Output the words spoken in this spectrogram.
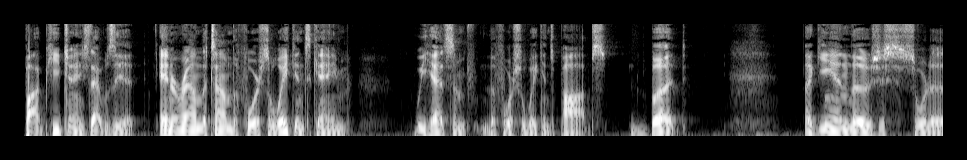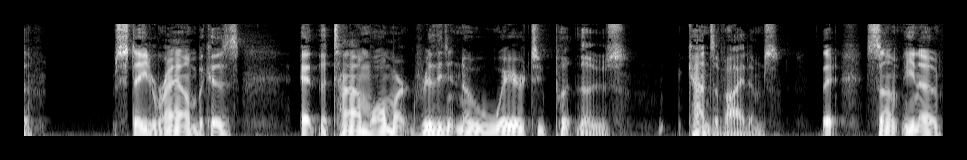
pop keychains. That was it. And around the time the Force Awakens came, we had some the Force Awakens pops. But again, those just sort of stayed around because at the time Walmart really didn't know where to put those kinds of items. That some, you know,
